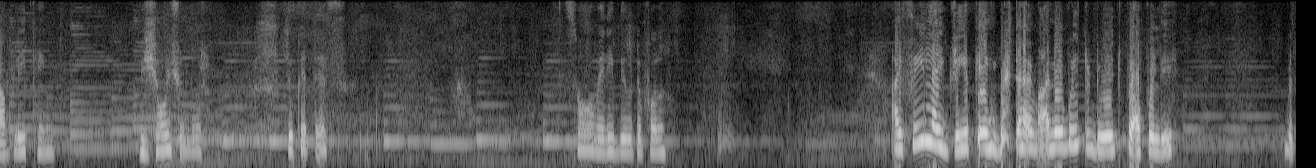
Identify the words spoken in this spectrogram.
Lovely thing. ভীষণ সুন্দর look at this. So very beautiful. I feel like draping but I am unable to do it properly but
